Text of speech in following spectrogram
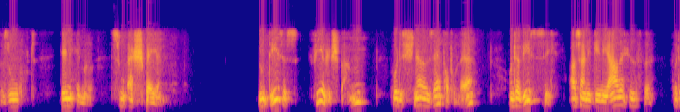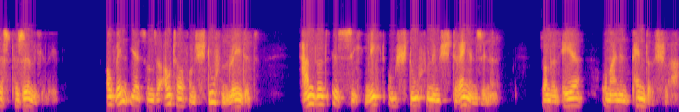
versucht, den Himmel zu erspähen. Nun, dieses Viergespann wurde schnell sehr populär und erwies sich als eine geniale Hilfe für das persönliche Leben. Auch wenn jetzt unser Autor von Stufen redet, handelt es sich nicht um Stufen im strengen Sinne, sondern eher um einen Pendelschlag.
